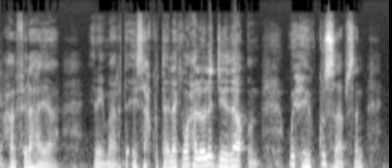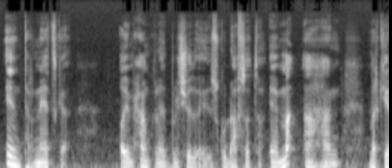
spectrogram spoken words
waxaan filahayaa inay maaragtay ay sax ku tahay. Laakiin waxaa loola jeedaa un wixii ku saabsan internetka oy maxaan ku rahda bulshadu ay isku dhaafsato. Ee ma ahan markay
